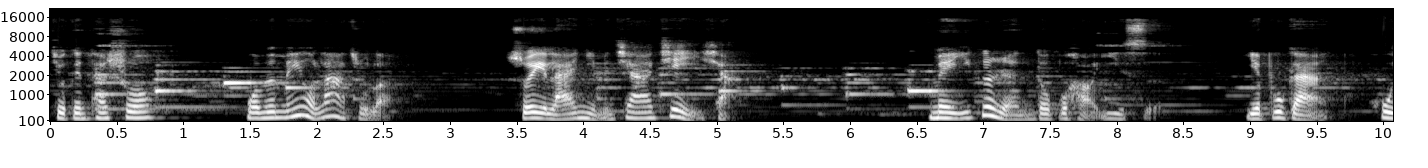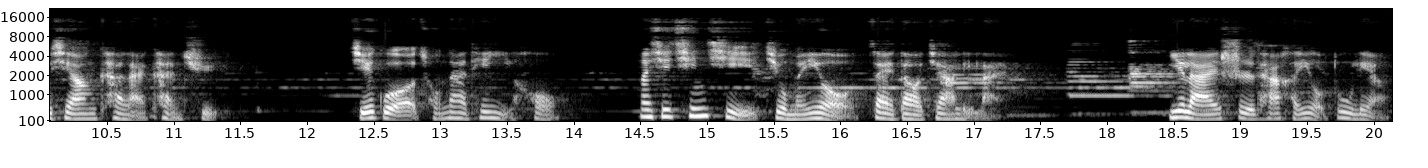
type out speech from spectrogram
就跟他说：“我们没有蜡烛了，所以来你们家借一下。”每一个人都不好意思，也不敢互相看来看去。结果从那天以后，那些亲戚就没有再到家里来。一来是他很有度量，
